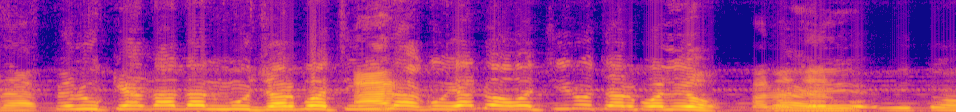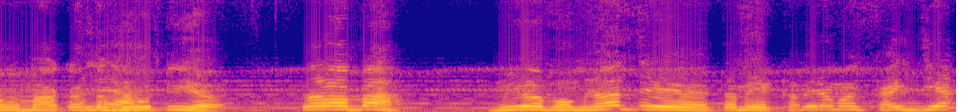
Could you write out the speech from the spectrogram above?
ના. પેલું કહેતા હતા હું જરબો ચીરી નાખું. હેડો હવે ચીરો જરબો લ્યો. એ તો હવે મોટી હે. હું હમણાં તે તમે ખબર મને ખાઈ ગયા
